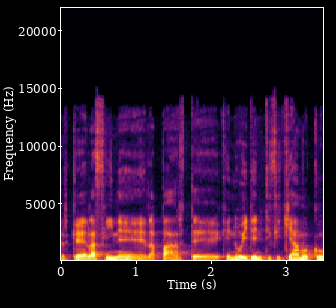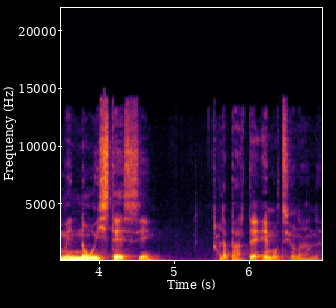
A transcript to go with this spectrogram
perché alla fine la parte che noi identifichiamo come noi stessi è la parte emozionale.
